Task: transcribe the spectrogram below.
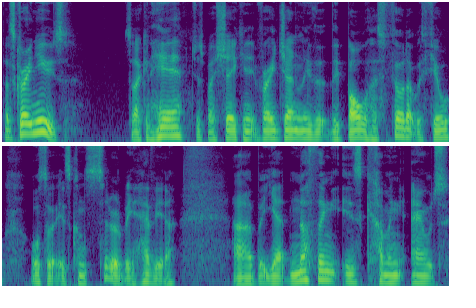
That's great news. So I can hear, just by shaking it very gently, that the bowl has filled up with fuel. Also, it's considerably heavier, uh, but yet nothing is coming out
